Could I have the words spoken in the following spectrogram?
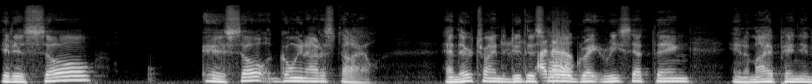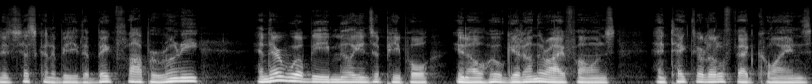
it is so, it is so going out of style, and they're trying to do this I whole know. great reset thing. And in my opinion, it's just going to be the big flopperoonie, and there will be millions of people, you know, who'll get on their iPhones and take their little Fed coins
